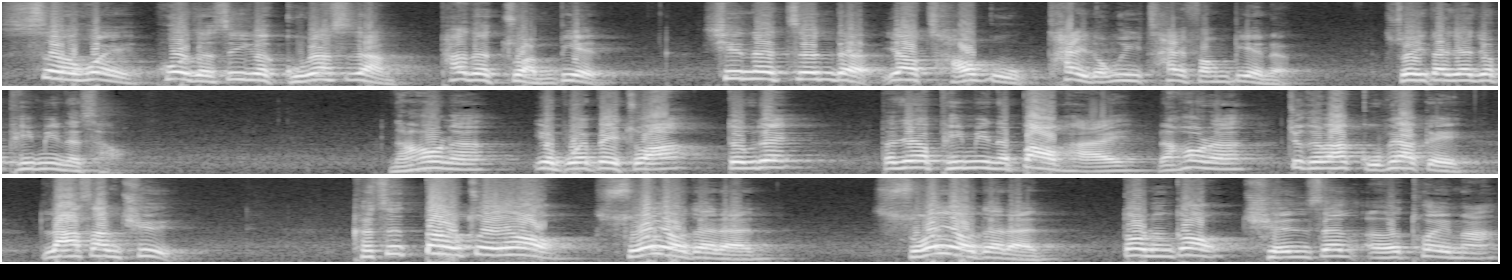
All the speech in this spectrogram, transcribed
社会或者是一个股票市场它的转变。现在真的要炒股太容易、太方便了，所以大家就拼命的炒，然后呢又不会被抓，对不对？大家要拼命的爆牌，然后呢，就可以把股票给拉上去。可是到最后，所有的人，所有的人都能够全身而退吗？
